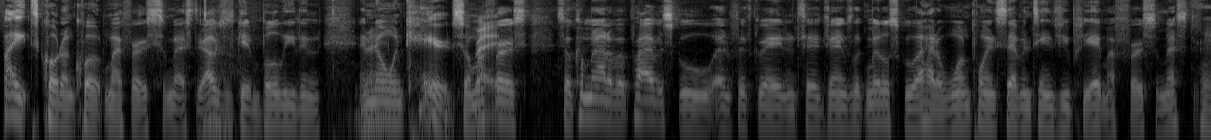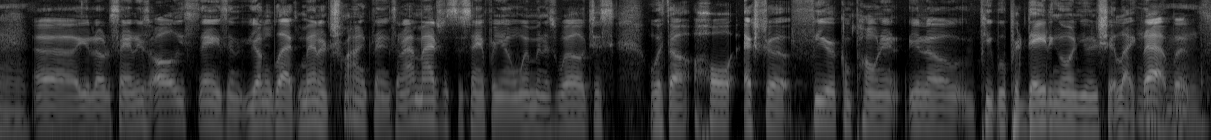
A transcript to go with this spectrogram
fights, quote unquote, my first semester. I was just getting bullied and and right. no one cared. So my right. first so coming out of a private school in fifth grade into James Lick Middle School, I had a 1.17 GPA my first semester. Hmm. Uh, you know what I'm saying? There's all these things, and young black men are trying things, and I imagine it's the same for young women as well, just with a whole extra fear component. You know, people predating on you and shit like that, mm-hmm. but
